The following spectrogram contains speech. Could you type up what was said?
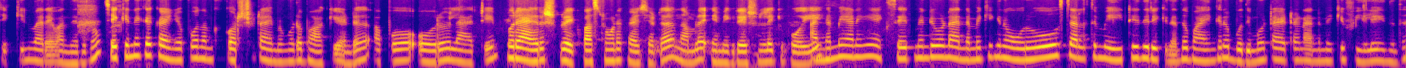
ചെക്ക് ഇൻ വരെ വന്നിരുന്നു. ചെക്ക് ഇനൊക്കെ കഴിഞ്ഞപ്പോൾ നമുക്ക് കുറച്ച് ടൈമും കൂടെ ബാക്കിയുണ്ട്. അപ്പോൾ ഓരോ ലാറ്റയും ഒരു ഐറിഷ് ബ്രേക്ക്ഫാസ്റ്റും കൂടെ കഴിച്ചിട്ട് നമ്മൾ എമിഗ്രേഷനിലേക്ക് പോയി അന്നമ്മയാണെങ്കിൽ എക്സൈറ്റ്മെന്റ് കൊണ്ട് അന്നമ്മയ്ക്ക് ഇങ്ങനെ ഓരോ സ്ഥലത്തും വെയിറ്റ് ചെയ്തിരിക്കുന്നത് ഭയങ്കര ബുദ്ധിമുട്ടായിട്ടാണ് അന്നമ്മയ്ക്ക് ഫീൽ ചെയ്യുന്നത്.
